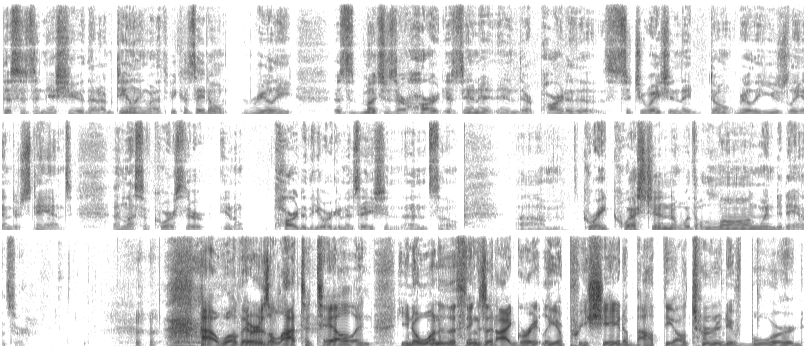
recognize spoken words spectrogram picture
this is an issue that I'm dealing with because they don't really as much as their heart is in it and they're part of the situation they don't really usually understand unless of course they're you know part of the organization and so um, great question with a long-winded answer well, there is a lot to tell. And, you know, one of the things that I greatly appreciate about the alternative board,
